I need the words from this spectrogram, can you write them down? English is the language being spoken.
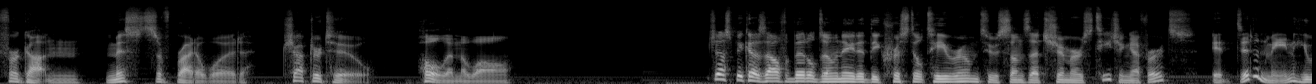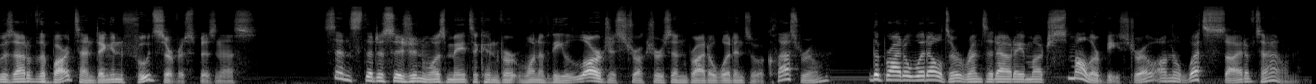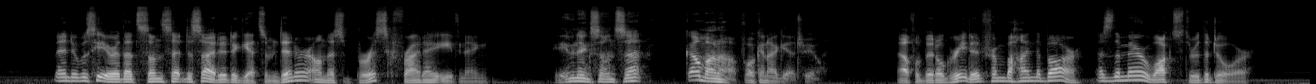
Forgotten Mists of Bridlewood, Chapter 2 Hole in the Wall. Just because Alphabittle donated the Crystal Tea Room to Sunset Shimmer's teaching efforts, it didn't mean he was out of the bartending and food service business. Since the decision was made to convert one of the largest structures in Bridlewood into a classroom, the Bridlewood Elder rented out a much smaller bistro on the west side of town. And it was here that Sunset decided to get some dinner on this brisk Friday evening. Evening, Sunset. Come on up, what can I get you? Alphabittle greeted from behind the bar as the mare walked through the door.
